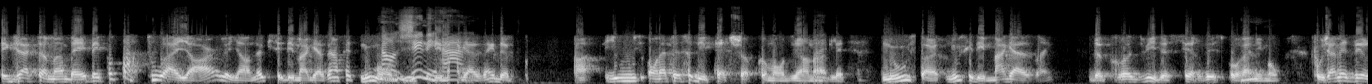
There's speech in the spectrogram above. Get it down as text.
Exactement. Ben, ben pas partout ailleurs. Il y en a qui c'est des magasins. En fait, nous, on c'est des magasins de. Ah, on appelle ça des pet shops, comme on dit en anglais. Nous, c'est nous, c'est des magasins de produits et de services pour mmh. animaux. Faut jamais dire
